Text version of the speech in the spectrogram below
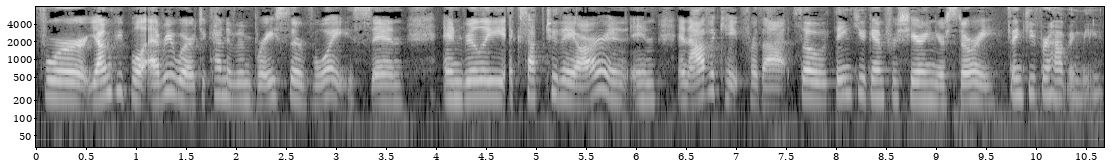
for young people everywhere to kind of embrace their voice and and really accept who they are and, and, and advocate for that. So thank you again for sharing your story. Thank you for having me.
